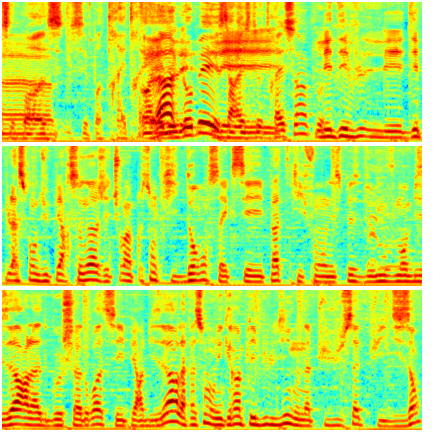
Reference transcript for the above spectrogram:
Euh, pas, pas très très voilà, développé, les- ça reste très simple. Les, dév- les déplacements du personnage, j'ai toujours l'impression qu'il danse avec ses pattes qui font une espèce de mouvement bizarre là de gauche à droite, c'est hyper bizarre. La façon dont il grimpe les buildings, on n'a plus vu ça depuis 10 ans.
